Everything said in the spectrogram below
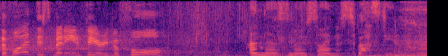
There weren't this many Inferi before. And there's no sign of Sebastian.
